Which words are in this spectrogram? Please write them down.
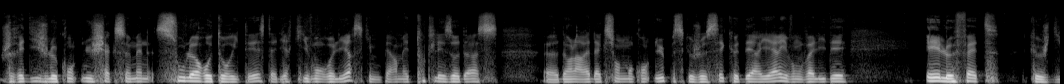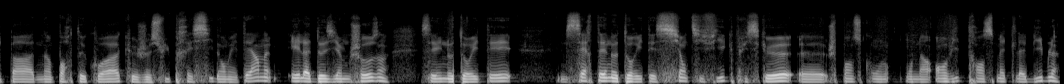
je rédige le contenu chaque semaine sous leur autorité, c'est-à-dire qu'ils vont relire, ce qui me permet toutes les audaces euh, dans la rédaction de mon contenu, parce que je sais que derrière, ils vont valider et le fait que je ne dis pas n'importe quoi, que je suis précis dans mes termes. Et la deuxième chose, c'est une autorité une certaine autorité scientifique, puisque euh, je pense qu'on a envie de transmettre la Bible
